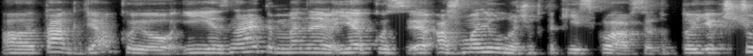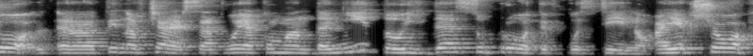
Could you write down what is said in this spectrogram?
А, так, дякую. І знаєте, в мене якось е, аж малюночок такий склався. Тобто, якщо е, ти навчаєшся, а твоя команда ні, то йде супротив постійно. А якщо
